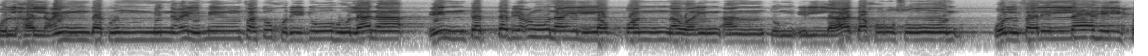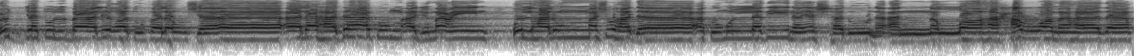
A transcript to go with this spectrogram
قل هل عندكم من علم فتخرجوه لنا إن تتبعون إلا الظن وإن أنتم إلا تخرصون. قل فلله الحجة البالغة فلو شاء لهداكم أجمعين قل هلم شهداءكم الذين يشهدون أن الله حرم هذا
